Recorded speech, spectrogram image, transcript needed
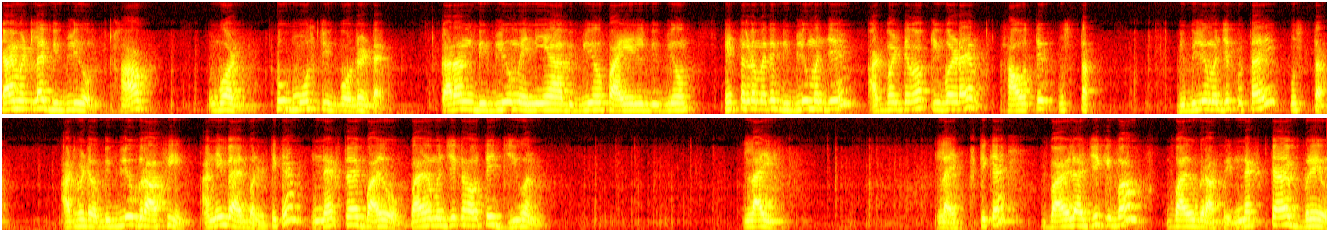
काय म्हटलंय? बिब्लिओ हा वर्ड खूप मोस्ट इम्पॉर्टंट आहे. कारण बिब्लिओमेनिया बिब्लिओ फाईल बिब्लिओ हे सगळं माहिती बिब्ल्यू बिब्लिओ म्हणजे आठवण ठेवा कीवर्ड आहे हा होते पुस्तक. बिब्लिओ म्हणजे कुठं आहे? पुस्तक. आठवण ठेवा. बिब्लिओग्राफी आणि बायबल ठीक आहे? नेक्स्ट आहे बायो बायो म्हणजे काय होते? जीवन. लाईफ लाईफ ठीक आहे? बायोलॉजी किंवा बायोग्राफी नेक्स्ट काय? ब्रेव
